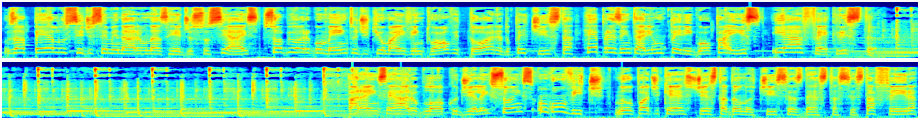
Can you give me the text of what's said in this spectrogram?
Os apelos se disseminaram nas redes sociais sob o argumento de que uma eventual vitória do petista representaria um perigo ao país e à fé cristã. Para encerrar o bloco de eleições, um convite. No podcast Estadão Notícias desta sexta-feira,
